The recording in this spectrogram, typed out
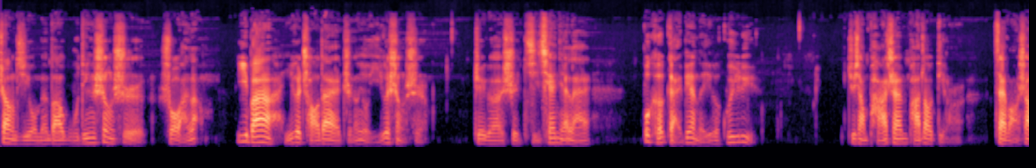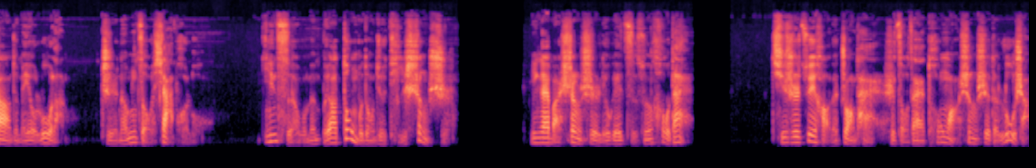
上集我们把武丁盛世说完了。一般啊，一个朝代只能有一个盛世，这个是几千年来不可改变的一个规律。就像爬山爬到顶儿，再往上就没有路了，只能走下坡路。因此，我们不要动不动就提盛世，应该把盛世留给子孙后代。其实，最好的状态是走在通往盛世的路上。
